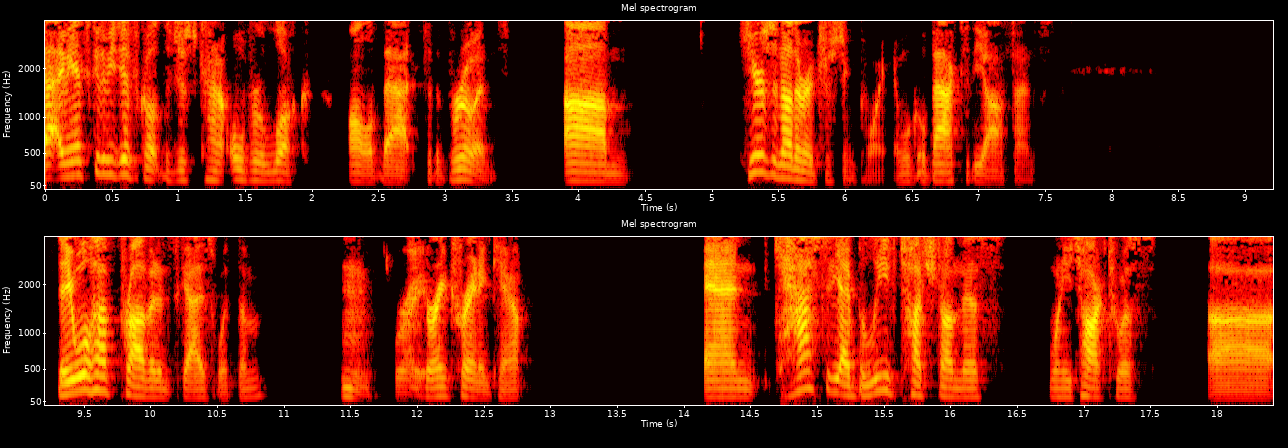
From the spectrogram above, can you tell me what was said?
I mean, it's going to be difficult to just kind of overlook all of that for the Bruins. Um, Here's another interesting point, and we'll go back to the offense. They will have Providence guys with them mm, right. during training camp. And Cassidy, I believe, touched on this when he talked to us, uh,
